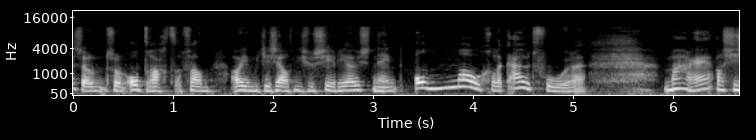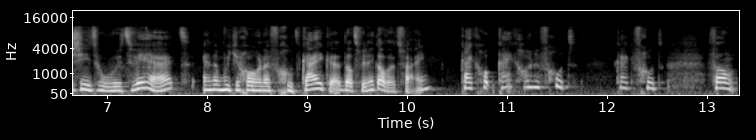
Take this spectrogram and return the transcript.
zo'n zo'n opdracht van, oh je moet jezelf niet zo serieus nemen, onmogelijk uitvoeren. Maar als je ziet hoe het werkt, en dan moet je gewoon even goed kijken, dat vind ik altijd fijn. Kijk, kijk gewoon even goed. Kijk even goed. Van,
